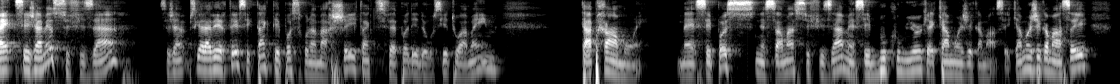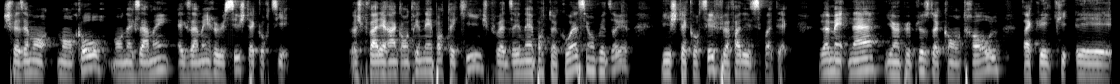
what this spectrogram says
Bien, c'est jamais suffisant. Jamais, parce que la vérité, c'est que tant que tu n'es pas sur le marché, tant que tu ne fais pas des dossiers toi-même, tu apprends moins. Mais ce n'est pas nécessairement suffisant, mais c'est beaucoup mieux que quand moi j'ai commencé. Quand moi j'ai commencé, je faisais mon, mon cours, mon examen, examen réussi, j'étais courtier je pouvais aller rencontrer n'importe qui, je pouvais dire n'importe quoi, si on veut dire. Puis j'étais courtier, je pouvais faire des hypothèques. Là, maintenant, il y a un peu plus de contrôle. Fait euh,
